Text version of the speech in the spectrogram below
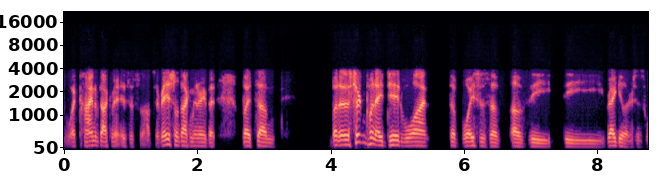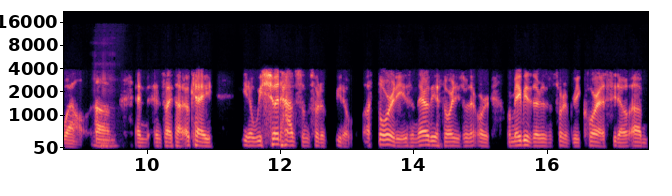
what kind of document is this? An observational documentary, but but um, but at a certain point, I did want the voices of of the the regulars as well. Mm-hmm. Um, and and so I thought, okay, you know, we should have some sort of, you know, authorities, and they're the authorities, or or or maybe there's a sort of Greek chorus, you know. Um,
